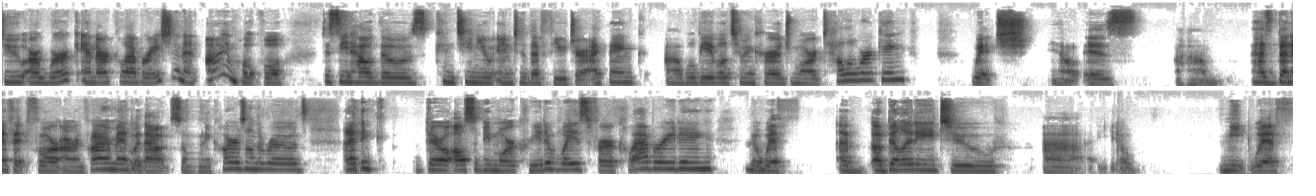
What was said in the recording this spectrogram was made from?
to our work and our collaboration. And I am hopeful to see how those continue into the future. I think uh, we'll be able to encourage more teleworking, which you know is um, has benefit for our environment without so many cars on the roads. And I think there will also be more creative ways for collaborating, you know, mm-hmm. with a, ability to, uh, you know, meet with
